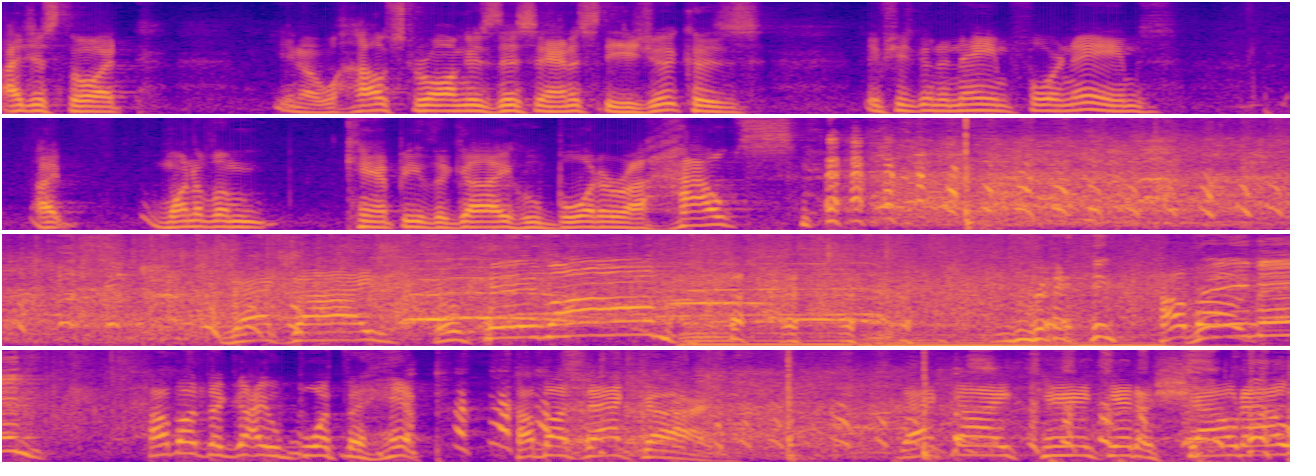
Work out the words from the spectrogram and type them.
I just thought, you know, how strong is this anesthesia? Because if she's gonna name four names, I one of them can't be the guy who bought her a house. that guy. okay, Mom! Ray- How about Raymond! how about the guy who bought the hip? How about that guy? That guy can't get a shout out.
